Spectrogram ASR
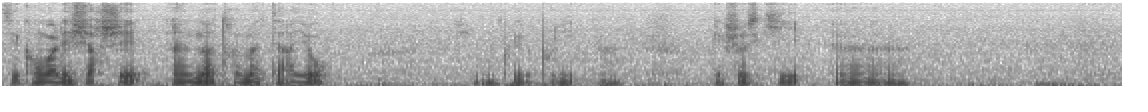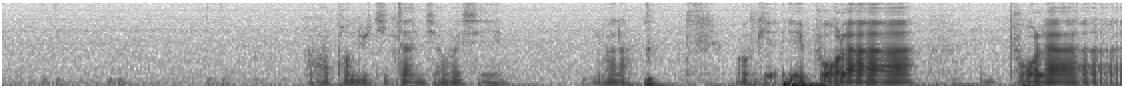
c'est qu'on va aller chercher un autre matériau. Hein. Quelque chose qui... On va prendre du titane, tiens, on va essayer. Voilà. Ok, et pour la pour la,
